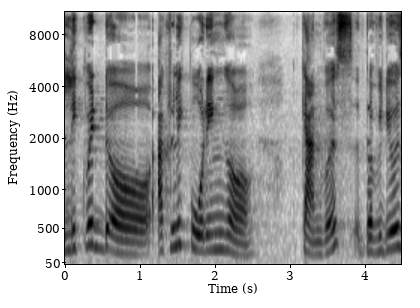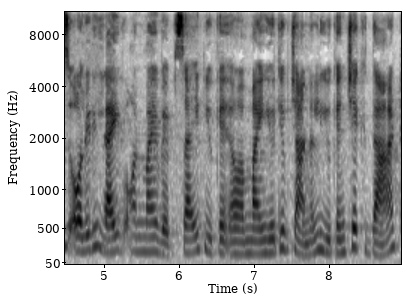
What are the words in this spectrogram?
liquid uh, acrylic pouring uh, canvas. The video is already live on my website. You can uh, my youtube channel. You can check that.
